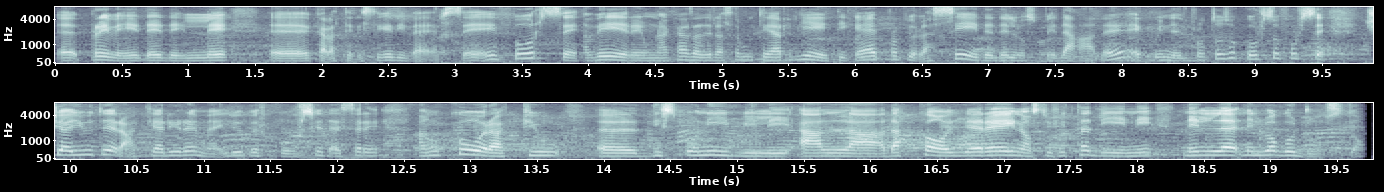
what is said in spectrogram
eh, prevede delle eh, caratteristiche diverse e forse avere una Casa della Salute salute a Rieti, che è proprio la sede dell'ospedale e quindi del pronto soccorso, forse ci aiuterà a chiarire meglio i percorsi ed essere ancora più eh, disponibili alla, ad accogliere i nostri cittadini nel, nel luogo giusto.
